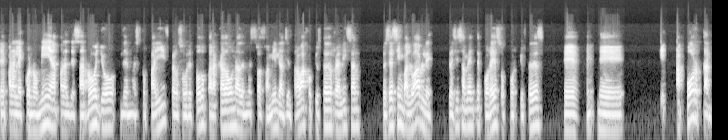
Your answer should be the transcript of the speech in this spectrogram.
eh, para la economía, para el desarrollo de nuestro país, pero sobre todo para cada una de nuestras familias. Y el trabajo que ustedes realizan, pues es invaluable, precisamente por eso, porque ustedes eh, aportan,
